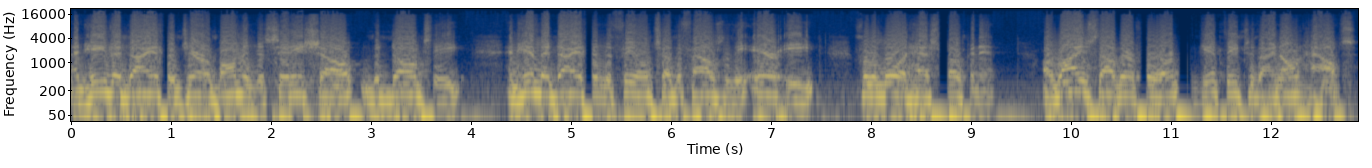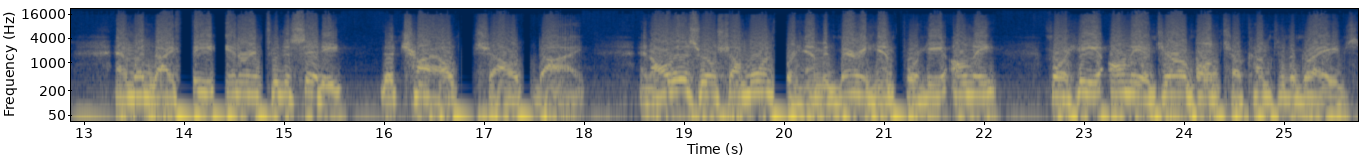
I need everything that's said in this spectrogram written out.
And he that dieth of Jeroboam in the city shall the dogs eat, and him that dieth in the field shall the fowls of the air eat, for the Lord hath spoken it. Arise thou therefore, get thee to thine own house, and when thy feet enter into the city, the child shall die. And all Israel shall mourn for him and bury him, for he only for he only of Jeroboam shall come to the graves,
